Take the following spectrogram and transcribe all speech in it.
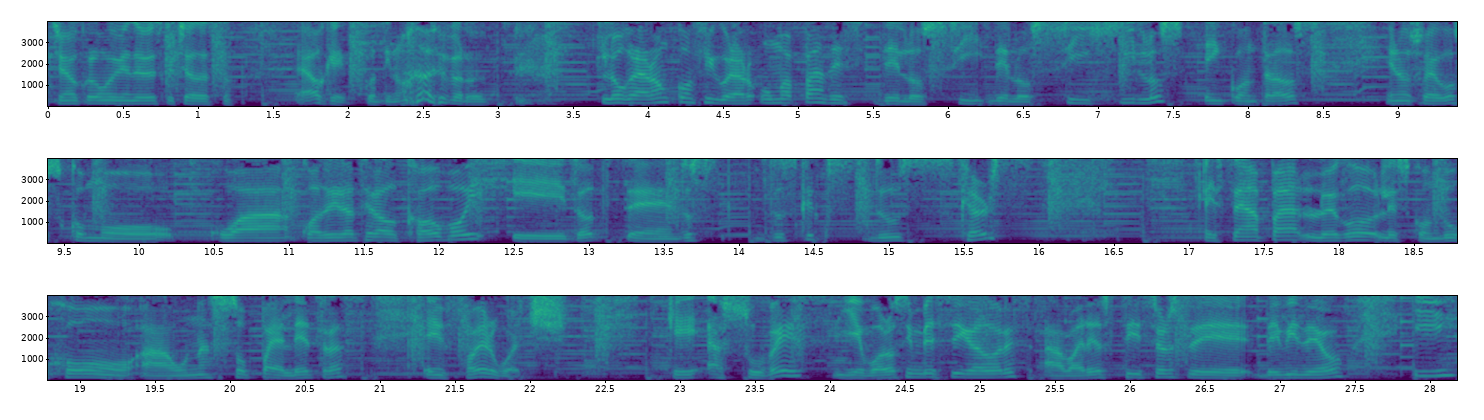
Sí me acuerdo muy bien de haber escuchado esto. Ah, ok, continúa, perdón lograron configurar un mapa de, los, de los sigilos encontrados en los juegos como Quadrilateral Cowboy y eh, Duskers. Este mapa luego les condujo a una sopa de letras en Firewatch, que a su vez llevó a los investigadores a varios teasers de, de video y,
